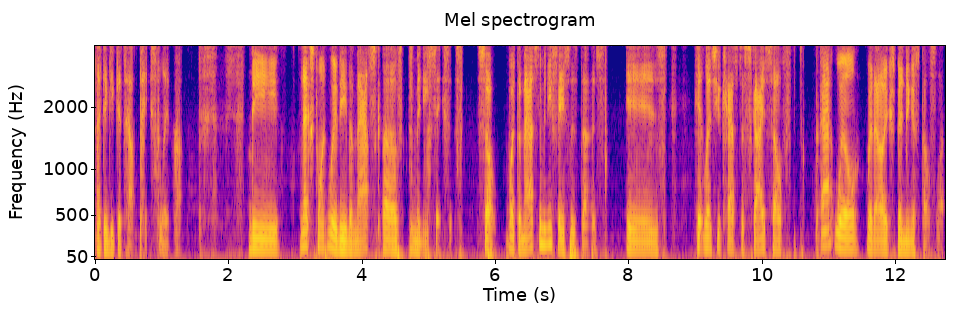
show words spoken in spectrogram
I think it gets outpaced later on. The next one would be the Mask of Many Faces. So what the Mask of Many Faces does is it lets you cast a Disguise Self at will without expending a spell slot.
